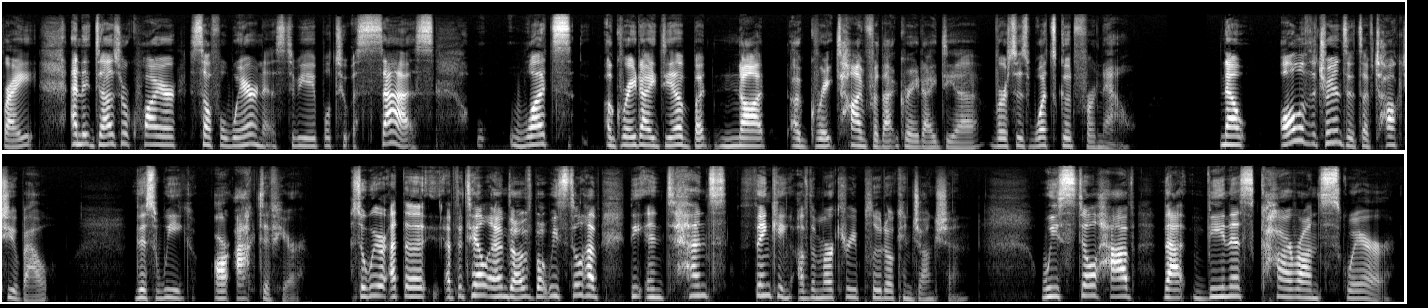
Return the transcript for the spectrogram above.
right? And it does require self awareness to be able to assess what's a great idea, but not a great time for that great idea versus what's good for now. Now, all of the transits I've talked to you about this week are active here. So we're at the at the tail end of, but we still have the intense thinking of the Mercury Pluto conjunction. We still have that Venus Chiron square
